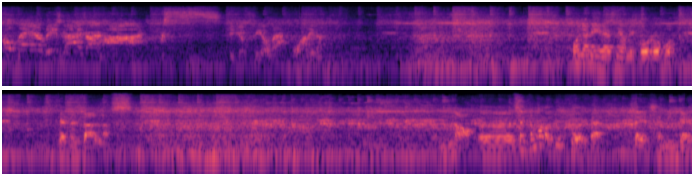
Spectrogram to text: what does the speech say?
Oh man, these guys are hot. Did you feel that, Juanita? Hogyan érezni, amikor robot? Kedves Dallas. Na, ö, szerintem haladjunk körbe. Teljesen mindegy.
